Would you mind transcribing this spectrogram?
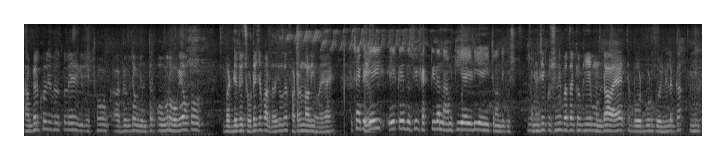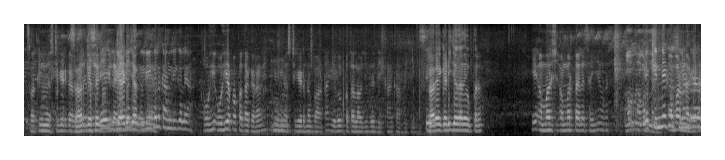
ਹਾਂ ਬਿਲਕੁਲ ਜੀ ਬਿਲਕੁਲ ਇਹ ਇੱਥੋਂ ਅੱਗ ਬੁਝਾਊ ਯੰਤਰ ਓਵਰ ਹੋ ਗਿਆ ਉਹ ਤੋਂ ਵੱਡੇ ਤੋਂ ਛੋਟੇ ਚ ਭਰਦਾ ਸੀ ਉਹਦੇ ਫਟਣ ਨਾਲ ਹੀ ਹੋਇਆ ਇਹ। ਅੱਛਾ ਇਹ ਇਹ ਕਿ ਦਸਵੀਂ ਫੈਕਟਰੀ ਦਾ ਨਾਮ ਕੀ ਹੈ ਜਿਹੜੀ ਇਹ ਇਸ ਤਰ੍ਹਾਂ ਦੀ ਕੁਝ ਹਜੇ ਕੁਝ ਨਹੀਂ ਪਤਾ ਕਿਉਂਕਿ ਇਹ ਮੁੰਡਾ ਆਇਆ ਇੱਥੇ ਬੋਰਡ ਬੋਰਡ ਕੋਈ ਨਹੀਂ ਲੱਗਾ। ਬਾਕੀ ਇਨਵੈਸਟੀਗੇਟ ਕਰਦੇ ਸਰ। ਕਿਸੇ ਕਿਹੜੀ ਜਗ੍ਹਾ ਲੀਗਲ ਕਨ ਲੀਗਲ ਆ? ਉਹੀ ਉਹੀ ਆਪਾਂ ਪਤਾ ਕਰਾਂਗੇ ਇਨਵੈਸਟੀਗੇਟ ਦਾ ਪਾਰਟ ਆ ਜਦੋਂ ਪਤਾ ਲੱਗ ਜੂ ਫਿਰ ਦੇਖਾਂਗੇ ਕਾਰਵਾਈ ਕੀ ਸਰ ਇਹ ਕਿਹੜੀ ਜਗ੍ਹਾ ਦੇ ਉੱਪਰ? ਇਹ ਅਮਰ ਅਮਰ ਪੈਲੇਸ ਹੈ ਜੀ ਉਹਦੇ। ਇਹ ਕਿੰਨੇ ਕੁ ਅਮਰ ਨਗਰ। ਸਿਲੰਡਰ ਹੈ।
